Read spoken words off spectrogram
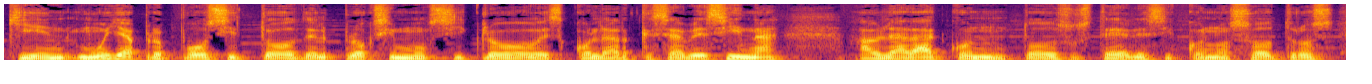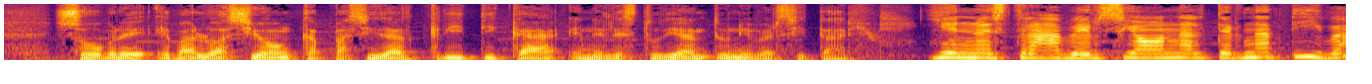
quien, muy a propósito del próximo ciclo escolar que se avecina, hablará con todos ustedes y con nosotros sobre evaluación, capacidad crítica en el estudiante universitario. Y en nuestra versión alternativa,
